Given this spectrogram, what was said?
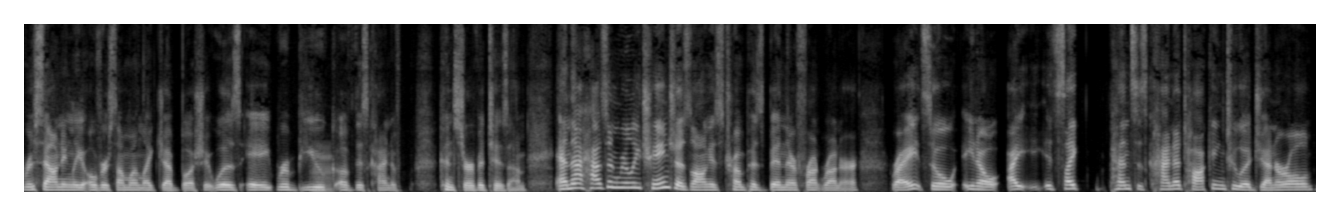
resoundingly over someone like Jeb Bush. It was a rebuke mm. of this kind of conservatism. And that hasn't really changed as long as Trump has been their front runner, right? So, you know, I it's like Pence is kind of talking to a general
